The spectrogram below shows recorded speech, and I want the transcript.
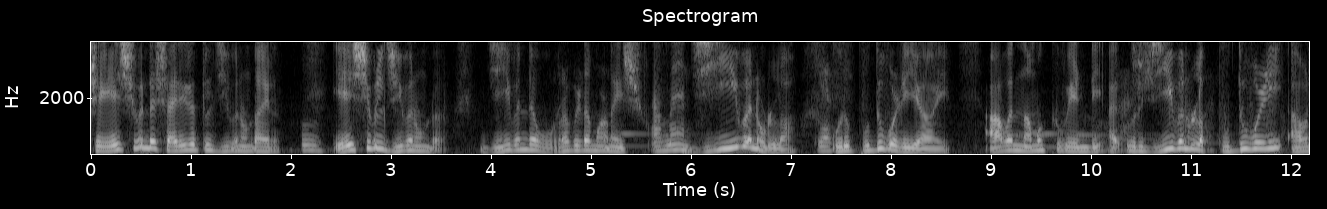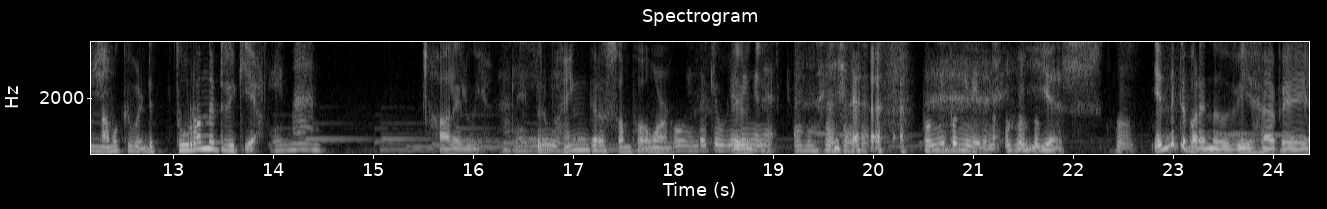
പക്ഷെ യേശുവിന്റെ ശരീരത്തിൽ ജീവനുണ്ടായിരുന്നു. യേശുവിൽ ജീവനുണ്ട്. ജീവന്റെ ഉറവിടമാണ് യേശു. ജീവനുള്ള ഒരു പുതുവഴിയായി അവൻ നമുക്ക് വേണ്ടി ഒരു ജീവനുള്ള പുതുവഴി അവൻ നമുക്ക് വേണ്ടി തുറന്നിട്ടിരിക്കുകയാണ്. Amen. ഹാലലൂയ Hallelujah. ഒരു ഭയങ്കര സംഭവമാണ്. യെസ് എന്നിട്ട് പറയുന്നത് വി ഹാവ് എ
